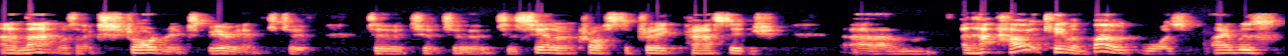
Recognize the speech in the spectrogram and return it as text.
And that was an extraordinary experience to, to, to, to, to sail across the Drake Passage. Um, and ho- how it came about was I was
